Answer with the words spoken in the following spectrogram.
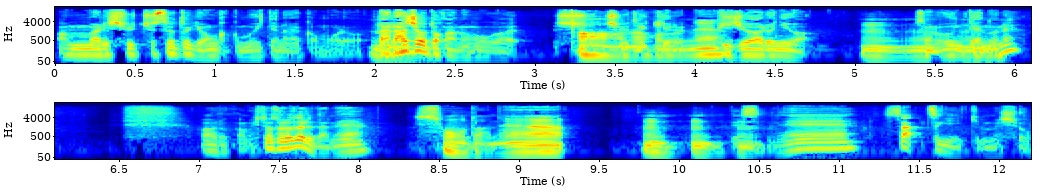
あんまり集中するとき音楽向いてないかも、俺は。ラジオとかの方が集中できる。ビジュアルには。その運転のね。あるかも。人それぞれだね。そうだね。うんうん。ですね。さあ、次行きましょう。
